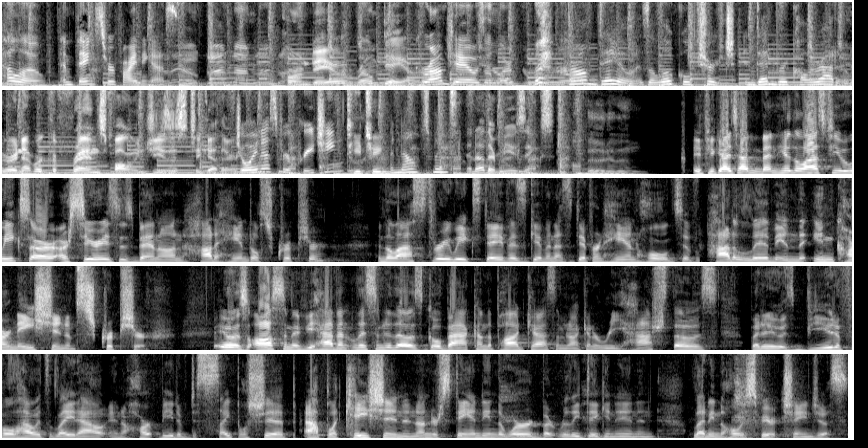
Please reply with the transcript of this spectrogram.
Hello, and thanks for finding us. Coram Deo. Rome Deo. Coram Deo is a lo- Coram Deo is a local church in Denver, Colorado. We're a network of friends following Jesus together. Join us for preaching, Teaching Announcements and other musings. If you guys haven't been here the last few weeks, our, our series has been on how to handle Scripture. In the last three weeks, Dave has given us different handholds of how to live in the incarnation of Scripture. It was awesome. If you haven't listened to those, go back on the podcast. I'm not going to rehash those, but it was beautiful how it's laid out in a heartbeat of discipleship, application, and understanding the Word, but really digging in and letting the Holy Spirit change us.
